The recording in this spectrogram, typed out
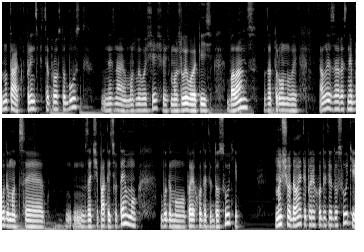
ну так, в принципі, це просто буст. Не знаю, можливо, ще щось, можливо, якийсь баланс затронули. Але зараз не будемо це зачіпати цю тему, будемо переходити до суті. Ну що, давайте переходити до суті.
